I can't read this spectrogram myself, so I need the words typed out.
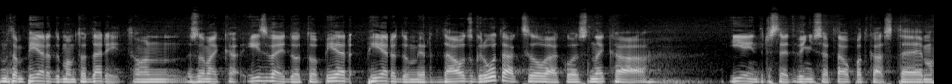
nu, tam pieredumam to darīt. Un es domāju, ka izveidot to pier, pieradumu ir daudz grūtāk cilvēkos nekā ieinteresēt viņus ar tavu podkāstu tēmu.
